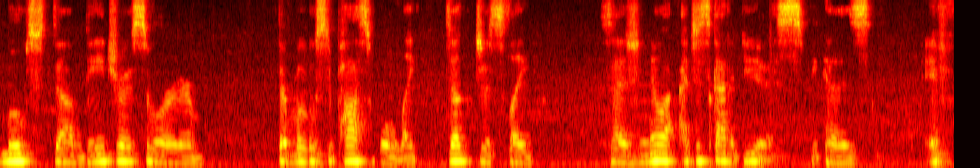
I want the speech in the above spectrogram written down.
most um, dangerous or their, their most impossible like doug just like says, you know what, I just gotta do this because if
